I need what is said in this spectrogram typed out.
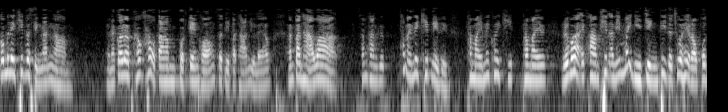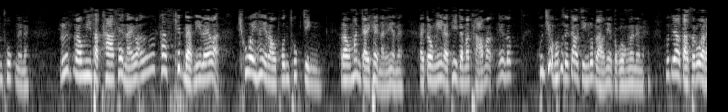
ก็ไม่ได้คิดว่าสิ่งนั้นงามนะก็เริ่มเข้าเข้าตามกฎเกณฑ์ของสติปัฏฐานอยู่แล้วนั้นปัญหาว่าสำคัญคือทำไมไม่คิดนี่สิทำไมไม่ค่อยคิดทำไม หรือว่าไอ้ความคิดอันนี้ไม่ดีจริงที่จะช่วยให้เราพ้นทุกข์เนี่ยนะหรือเรามีศรัทธาแค่ไหนว่า เออถ้าคิดแบบนี้แล้วอะ ช่วยให้เราพ้นทุกข์จริง เรามั่นใจแค่ไหนเนี่ยนะไอ้ตรงนี้แหละที่จะมาถามว่าเอ๊ะแล้วคุณเชื่อพระพุทธเจ้าจริงหรือเปล่าเนี่ยตกลงแล้วเนี่ยนะพุทธเจ้าตรัสรู้อะไร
